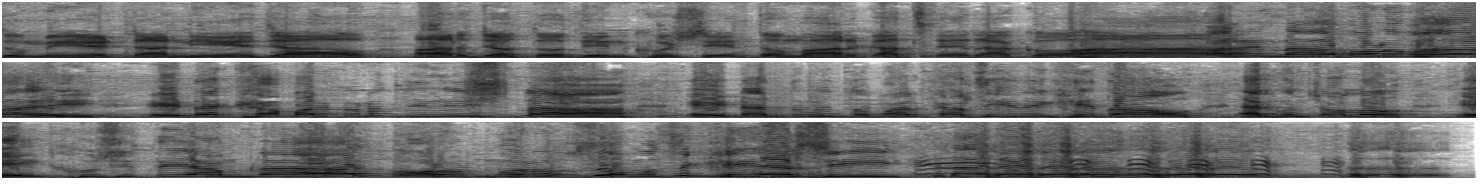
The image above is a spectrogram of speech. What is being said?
তুমি এটা নিয়ে যাও, আর যতদিন খুশি তোমার কাছে রাখো আরে না, বড় ভাই, এটা খাবার কোনো জিনিস না। এটা তুমি তোমার কাছেই রেখে দাও। এখন চলো, এই খুশিতে আমরা গরম গরম সমোসা খেয়ে আসি।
